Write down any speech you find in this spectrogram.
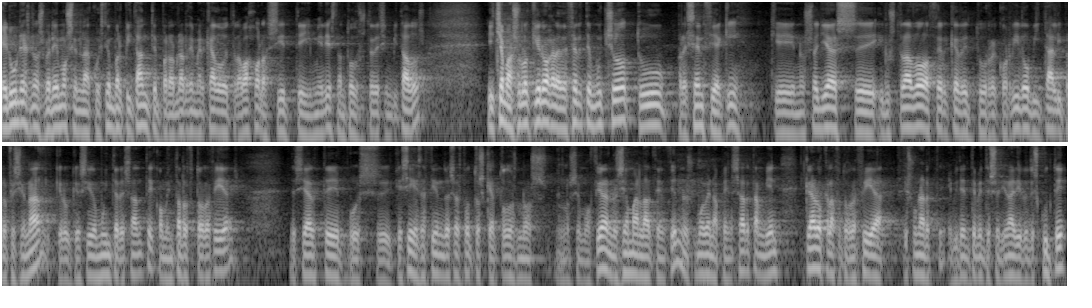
El lunes nos veremos en la cuestión palpitante para hablar de mercado de trabajo a las siete y media. Están todos ustedes invitados. Y Chema, solo quiero agradecerte mucho tu presencia aquí, que nos hayas eh, ilustrado acerca de tu recorrido vital y profesional. Creo que ha sido muy interesante comentar las fotografías. Desearte pues, eh, que sigas haciendo esas fotos que a todos nos, nos, emocionan, nos llaman la atención, nos mueven a pensar también. Claro que la fotografía es un arte, evidentemente eso ya nadie lo discute,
